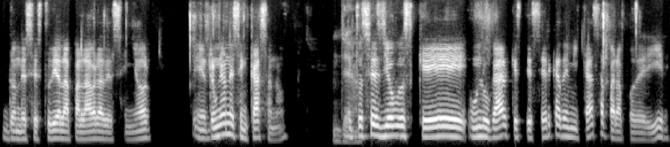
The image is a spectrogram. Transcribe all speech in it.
donde se estudia la palabra del Señor, eh, reuniones en casa, ¿no? Entonces yo busqué un lugar que esté cerca de mi casa para poder ir.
